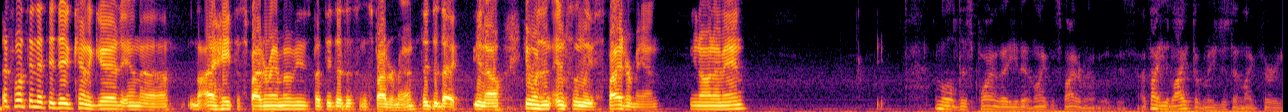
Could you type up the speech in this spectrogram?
that's one thing that they did kind of good in. Uh, I hate the Spider-Man movies, but they did this in Spider-Man. They did that. You know, he wasn't instantly Spider-Man. You know what I mean? I'm a little disappointed that you didn't like the Spider-Man movies. I thought you liked them, but you just didn't like three.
